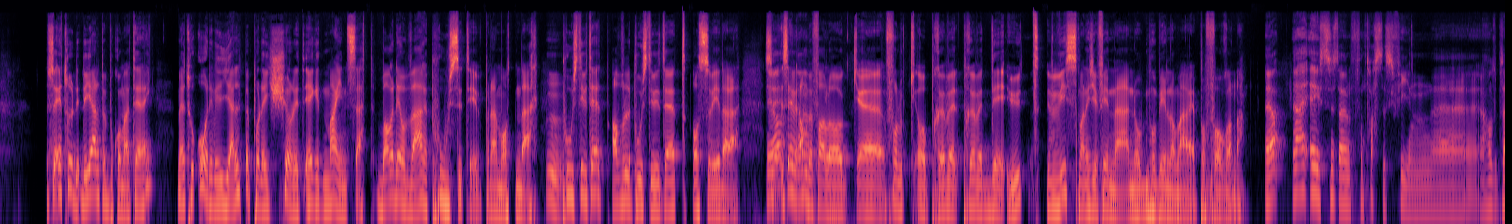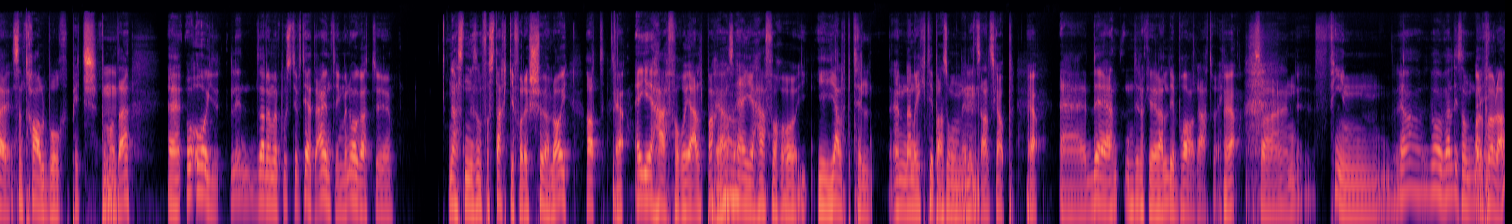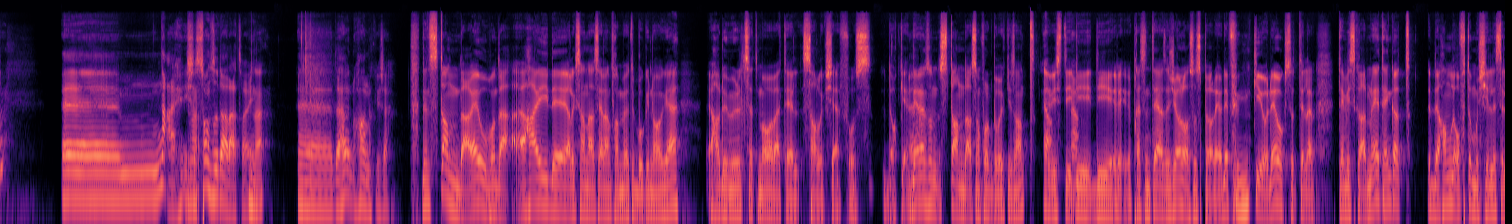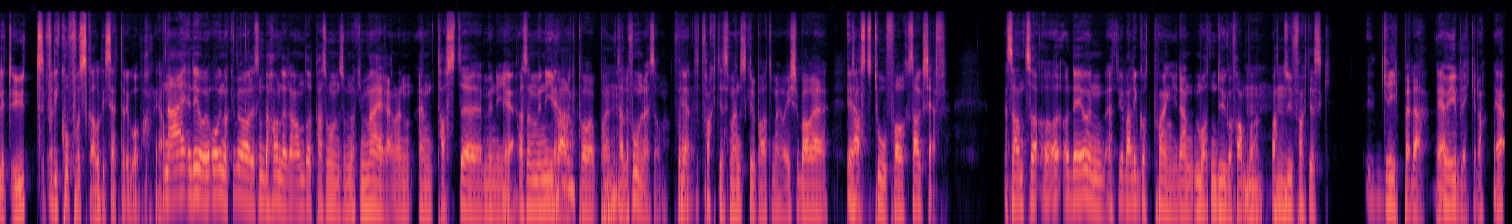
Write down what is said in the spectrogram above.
Så jeg tror det, det hjelper på konvertering. Men jeg tror òg det vil hjelpe på deg sjøl, ditt eget mindset. Bare det å være positiv på den måten der. Mm. Positivitet, avle positivitet, osv. Så, videre. så, ja, så jeg vil anbefale ja. folk å prøve, prøve, det ut, hvis man ikke finner noe mobilnummer på forhånd. Ja, jeg, jeg syns det er en fantastisk fin uh, holdt på å si, sentralbordpitch, på en mm. måte. Uh, og, og det med positivitet er én ting, men òg at du nesten liksom forsterke for deg sjøl òg. At ja. jeg er her for å hjelpe. Ja. Altså, jeg er her for å gi hjelp til en, den riktige personen i ditt mm. selskap. Ja. Eh, det, det, er noe veldig bra der, tror jeg. Ja. Så en fin Ja, det var veldig sånn Har du prøvd det? Eh, nei, ikke nei. sånn som det der, tror jeg. Eh, det har, har nok ikke. Den standard er jo på en måte Hei, det er Alexander Seland fra Møtebok i Norge har du mulighet til å sette meg over til salgssjef hos dere. Ja. Det er en sånn standard som folk bruker. sant? Ja. Hvis de, ja. de, de, presenterer seg sjøl, og så spør de. Og det funker jo, det også til en, til en, viss grad. Men jeg tenker at det handler ofte om å skille seg litt ut. fordi hvorfor skal de sette deg over? Nei, det er jo òg noe med å liksom behandle den andre personen som noe mer enn en, en tastemeny. Altså en menyvalg på, på, en mm. telefon, liksom. For det er faktisk mennesker du prater med, og ikke bare tast to for salgssjef. Så, og, og, det er jo en, et veldig godt poeng i den måten du går fram på. Mm, at mm. du faktisk griper det yeah. øyeblikket, da. Yeah.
